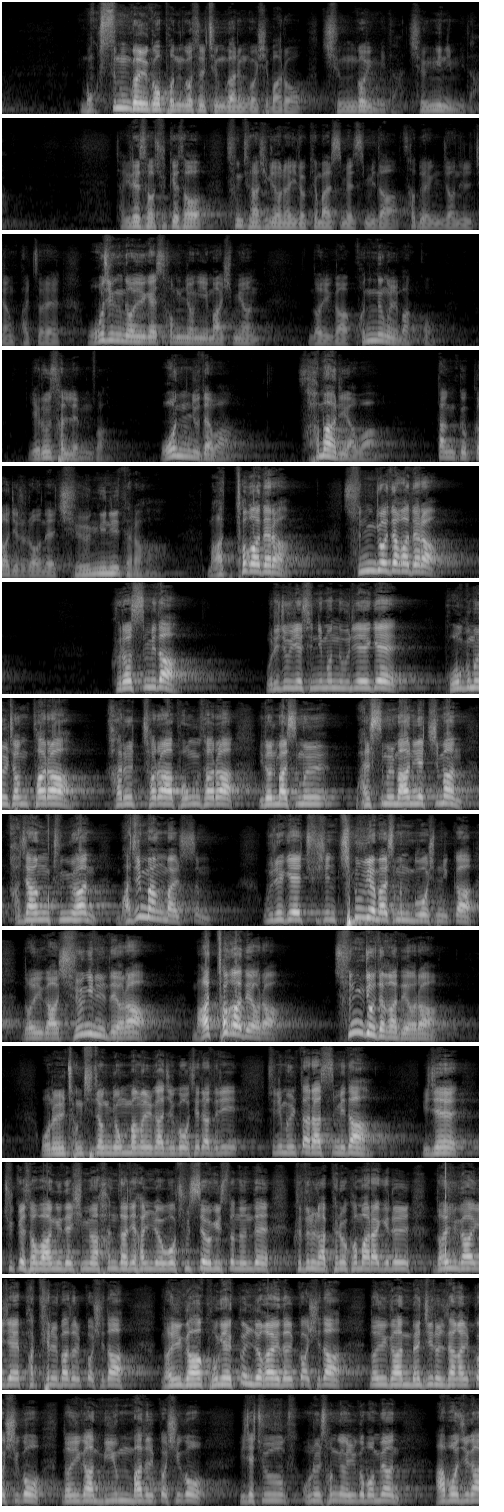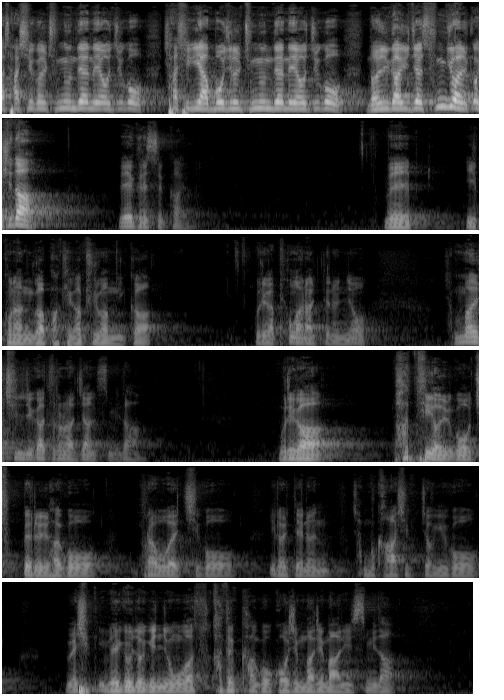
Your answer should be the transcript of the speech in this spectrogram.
목숨 걸고 본 것을 증거하는 것이 바로 증거입니다. 증인입니다. 자, 이래서 주께서 승천하시기 전에 이렇게 말씀했습니다. 사도행전 1장 8절에 오직 너희에게 성령이 마시면 너희가 권능을 받고 예루살렘과 온 유대와 사마리아와 땅 끝까지 이르러 내 증인이 되라. 마터가 되라. 순교자가 되라. 그렇습니다. 우리 주 예수님은 우리에게 복음을 전파라, 가르쳐라, 봉사라 이런 말씀을 말씀을 많이 했지만 가장 중요한 마지막 말씀 우리에게 주신 최후의 말씀은 무엇입니까? 너희가 증인이 되어라. 마터가 되어라. 순교자가 되어라. 오늘 정치적 욕망을 가지고 제자들이 주님을 따랐습니다. 이제 주께서 왕이 되시면 한 달이 하려고 줄 세우기 있었는데 그들을 앞에 놓고 말하기를 너희가 이제 박해를 받을 것이다. 너희가 공에 끌려가야 될 것이다. 너희가 매질을 당할 것이고 너희가 미움받을 것이고 이제 쭉 오늘 성경 읽어보면 아버지가 자식을 죽는 데 내어주고 자식이 아버지를 죽는 데 내어주고 너희가 이제 순교할 것이다. 왜 그랬을까요? 왜 이 고난과 박해가 필요합니까? 우리가 평안할 때는요, 정말 진리가 드러나지 않습니다. 우리가 파티 열고 축배를 하고 브라보 외치고 이럴 때는 전부 가식적이고 외식, 외교적인 용어가 가득하고 거짓말이 많이 있습니다.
